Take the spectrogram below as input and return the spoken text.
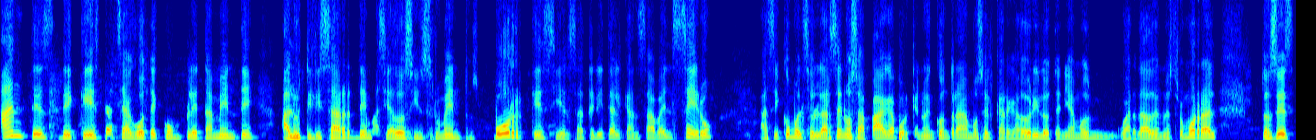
antes de que ésta se agote completamente al utilizar demasiados instrumentos. Porque si el satélite alcanzaba el cero, así como el celular se nos apaga porque no encontrábamos el cargador y lo teníamos guardado en nuestro morral, entonces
